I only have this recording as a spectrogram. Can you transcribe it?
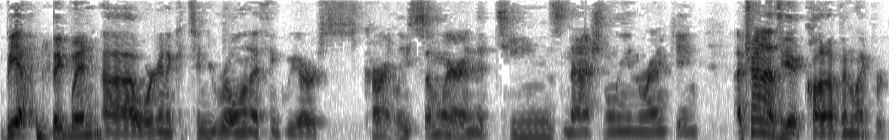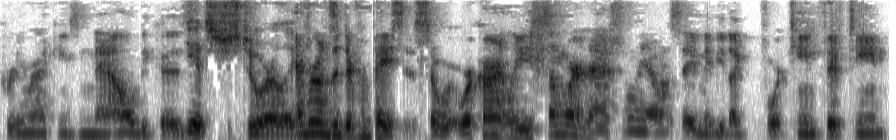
but yeah, big win. Uh, we're going to continue rolling. I think we are currently somewhere in the teens nationally in ranking. I try not to get caught up in like recruiting rankings now because Yeah, it's just too early. everyone's at different paces. So we're, we're currently somewhere nationally. I want to say maybe like 14, 15.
